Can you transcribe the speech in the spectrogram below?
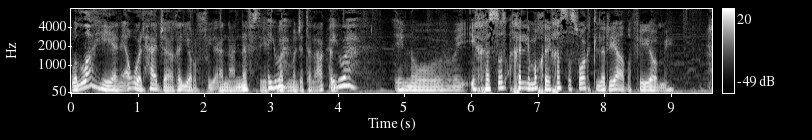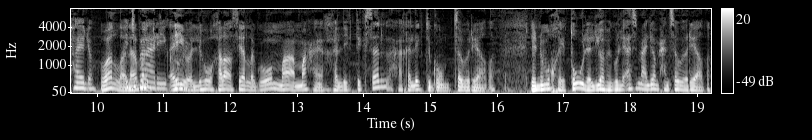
والله يعني أول حاجة غيروا في أنا عن نفسي في أيوة. برمجة العقل. أيوة. إنه يخصص أخلي مخي يخصص وقت للرياضة في يومي. حلو. والله لا إجباري يكون. أيوه اللي هو خلاص يلا قوم. ما ما حخليك تكسل حخليك تقوم تسوي رياضة. لأنه مخي طول اليوم يقول لي أسمع اليوم حنسوي رياضة.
